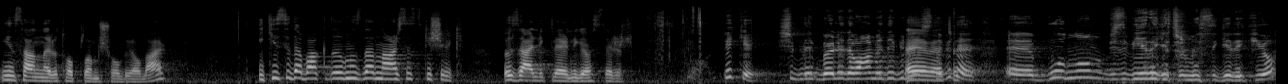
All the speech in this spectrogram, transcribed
insanları toplamış oluyorlar. İkisi de baktığımızda narsist kişilik özelliklerini gösterir. Peki şimdi böyle devam edebiliriz Evet, tabii de e, bunun bizi bir yere getirmesi gerekiyor.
